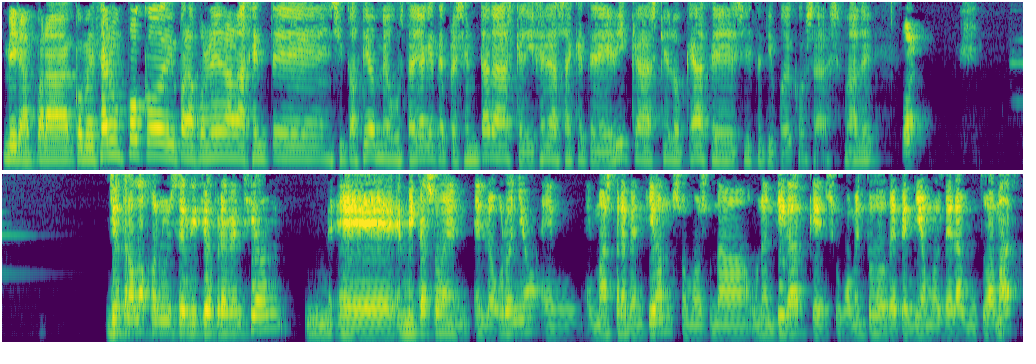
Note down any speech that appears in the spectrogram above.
mira, para comenzar un poco y para poner a la gente en situación, me gustaría que te presentaras, que dijeras a qué te dedicas, qué es lo que haces y este tipo de cosas, ¿vale? Bueno, yo trabajo en un servicio de prevención, eh, en mi caso en, Logroño, en, Más Prevención. Somos una, entidad que en su momento dependíamos de la mutua MAZ,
